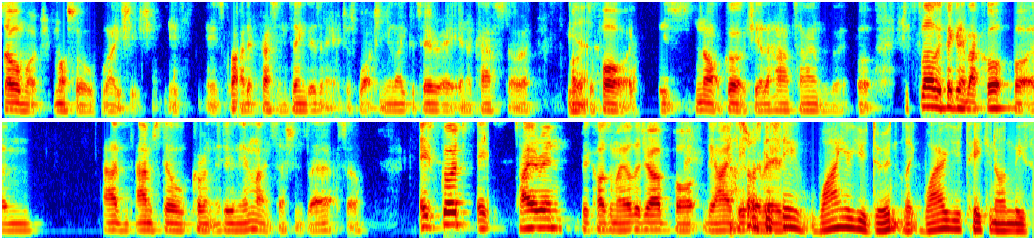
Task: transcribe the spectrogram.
so much muscle, like she, she it's, it's quite a depressing thing, isn't it? Just watching your leg deteriorate in a cast or a, Yeah. a support. It's not good. She had a hard time with it, but she's slowly picking it back up. But um, I'm, I'm still currently doing the inline sessions there, so it's good. It's tiring because of my other job, but the idea That's what I was gonna say. Why are you doing like why are you taking on these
